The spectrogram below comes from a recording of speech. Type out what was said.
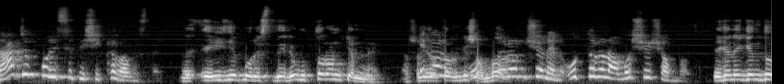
নাজুক পরিস্থিতি শিক্ষা ব্যবস্থায়। এই যে পরিস্থিতি উত্তরণ কেমনে? আসলে উত্তরণ কি সম্ভব? উত্তরণ শোনেন উত্তরণ অবশ্যই সম্ভব। এখানে কিন্তু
